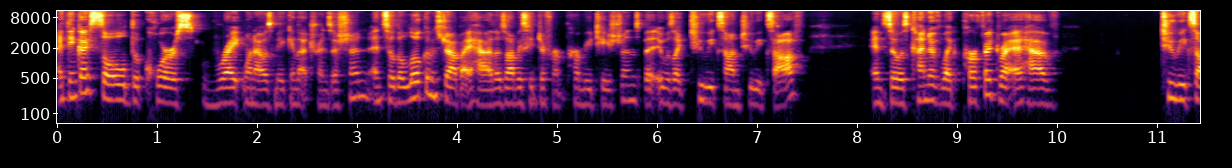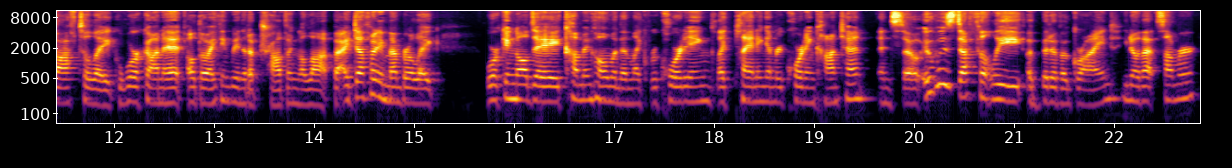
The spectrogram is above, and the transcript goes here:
I think I sold the course right when I was making that transition. And so the locums job I had, there's obviously different permutations, but it was like two weeks on, two weeks off. And so it's kind of like perfect, right? I have two weeks off to like work on it. Although I think we ended up traveling a lot, but I definitely remember like working all day, coming home and then like recording, like planning and recording content. And so it was definitely a bit of a grind, you know, that summer.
